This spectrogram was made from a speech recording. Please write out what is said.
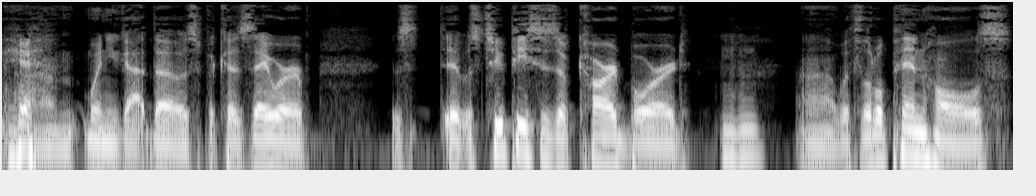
Yeah. um, when you got those because they were, it was, it was two pieces of cardboard, uh, with little pinholes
